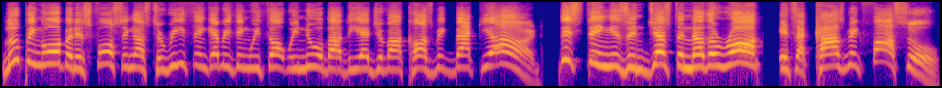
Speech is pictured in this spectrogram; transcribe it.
Looping orbit is forcing us to rethink everything we thought we knew about the edge of our cosmic backyard. This thing isn't just another rock, it's a cosmic fossil.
